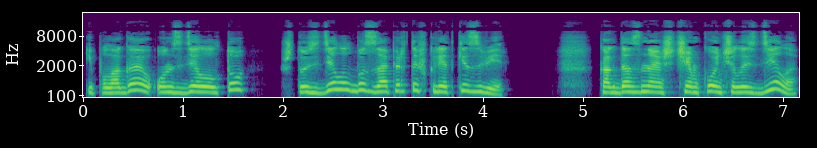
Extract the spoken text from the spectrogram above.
и, полагаю, он сделал то, что сделал бы запертый в клетке зверь. Когда знаешь, чем кончилось дело,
